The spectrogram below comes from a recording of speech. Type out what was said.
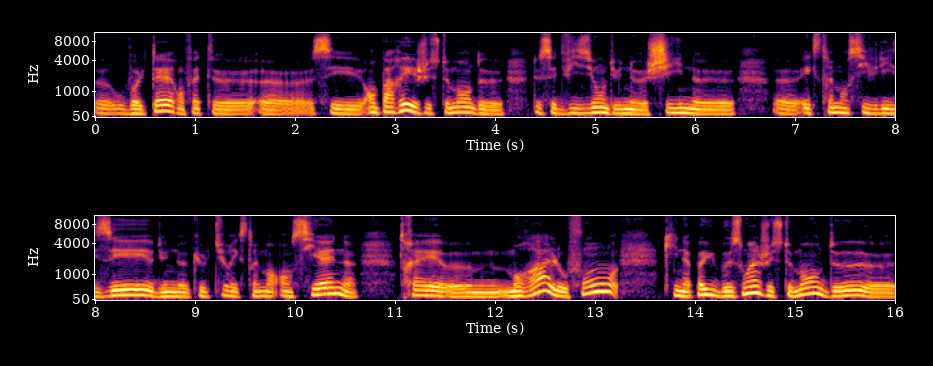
euh, où Voltaire en fait euh, s'est emparé justement de de cette vision d'une Chine euh, extrêmement civilisée, d'une culture extrêmement ancienne, très euh, morale au fond, qui n'a pas eu besoin justement de euh,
